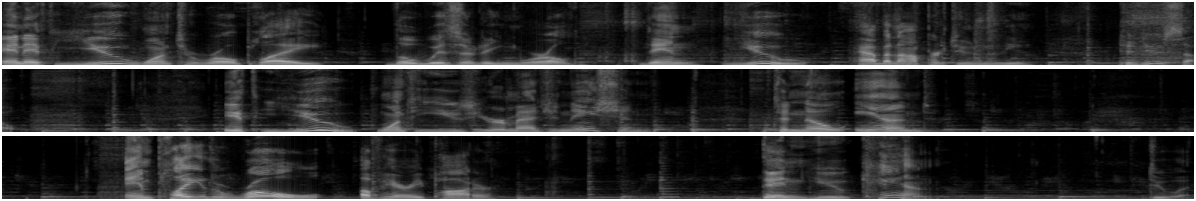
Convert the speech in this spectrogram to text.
And if you want to role play the wizarding world, then you have an opportunity to do so. If you want to use your imagination to no end and play the role of Harry Potter, then you can do it.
